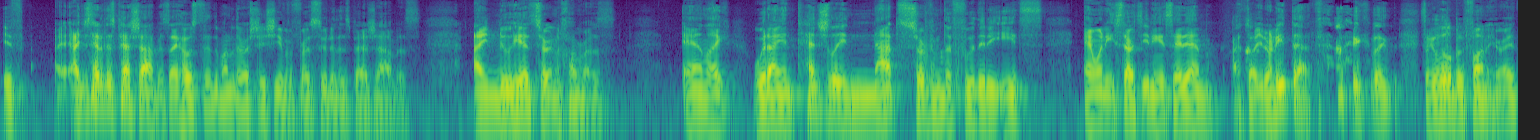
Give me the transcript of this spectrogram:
if I just had this past Shabbos, I hosted one of the Rosh Yeshiva for a suit of this past Shabbos. I knew he had certain chumras, and like, would I intentionally not serve him the food that he eats? And when he starts eating, I say to him, "I thought you don't eat that." like, like, it's like a little bit funny, right?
